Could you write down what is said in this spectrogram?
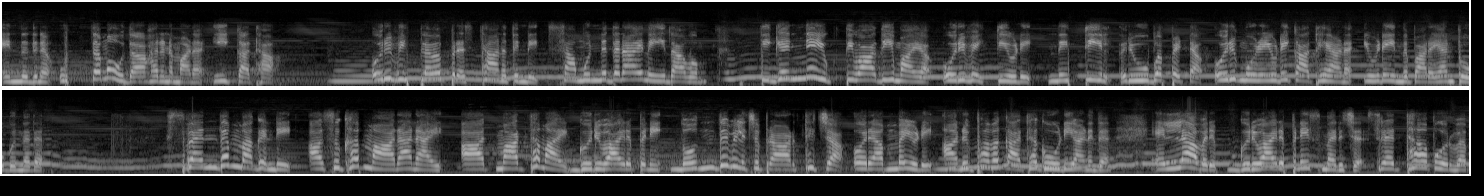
എന്നതിന് ഉത്തമ ഉദാഹരണമാണ് ഈ കഥ. ഒരു വിപ്ലവ പ്രസ്ഥാനത്തിന്റെ സമുന്നതനായ നേതാവും തികഞ്ഞ യുക്തിവാദിയുമായ ഒരു വ്യക്തിയുടെ നെറ്റിയിൽ രൂപപ്പെട്ട ഒരു മുഴയുടെ കഥയാണ് ഇവിടെ ഇന്ന് പറയാൻ പോകുന്നത്. സ്വന്തം മകന്റെ അസുഖം മാറാനായി ആത്മാർത്ഥമായി ഗുരുവായൂരപ്പനെ നൊന്ത് വിളിച്ച് പ്രാർത്ഥിച്ച ഒരമ്മയുടെ അനുഭവ കഥ കൂടിയാണിത്. എല്ലാവരും ഗുരുവായൂരപ്പനെ സ്മരിച്ച് ശ്രദ്ധാപൂർവം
